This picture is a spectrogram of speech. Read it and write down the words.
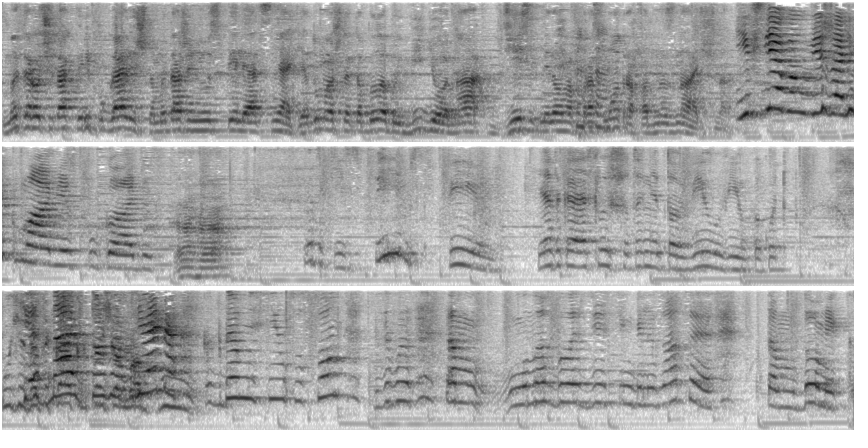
Мы, короче, так перепугались, что мы даже не успели отснять. Я думаю, что это было бы видео на 10 миллионов просмотров однозначно. И все мы убежали к маме, испугались. Ага. Мы такие спим, спим. Я такая слышу, что-то не то, вил, вил какой-то. Ой, я, знаю, в то же время, когда мне снился сон, где бы, там у нас была здесь сигнализация, там домик,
